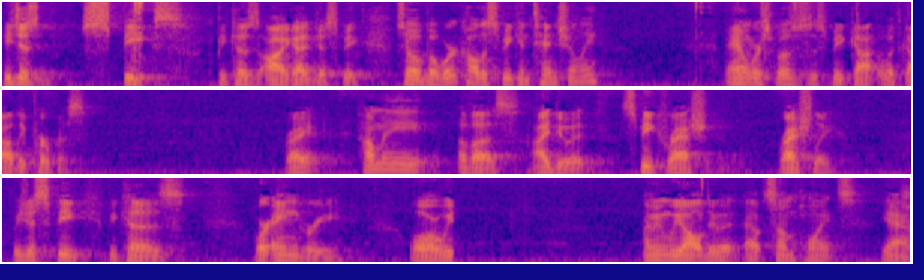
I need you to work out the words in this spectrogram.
he just speaks because, oh, I got to just speak. So, but we're called to speak intentionally, and we're supposed to speak God, with godly purpose. Right? How many of us, I do it, speak rash, rashly? We just speak because we're angry, or we. I mean, we all do it at some points. Yeah.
